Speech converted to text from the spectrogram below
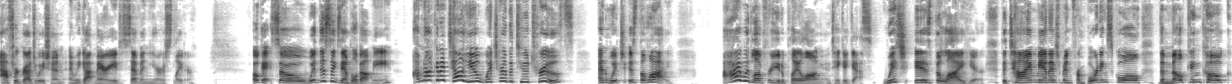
after graduation and we got married seven years later. Okay, so with this example about me, I'm not going to tell you which are the two truths and which is the lie. I would love for you to play along and take a guess. Which is the lie here? The time management from boarding school, the milk and coke,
